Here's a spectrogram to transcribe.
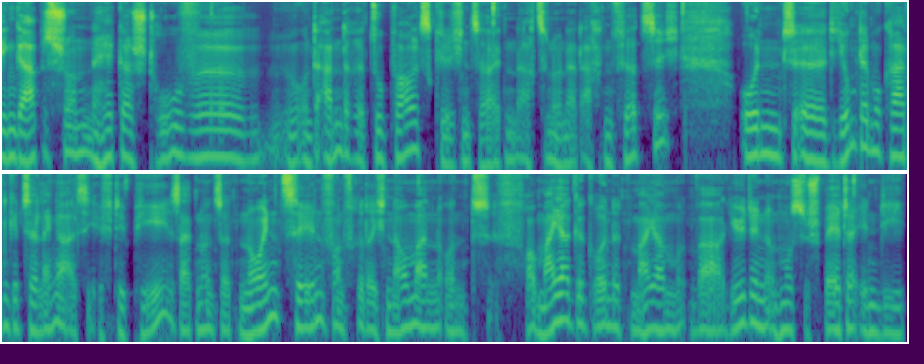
Den gab es schon Hecker, Struve und andere zu Paulskirchenzeiten 1848. Und äh, die Jungdemokraten gibt es ja länger als die FDP, seit 1919 von Friedrich Naumann und Frau Meyer gegründet. Meyer war Jüdin und musste später in die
